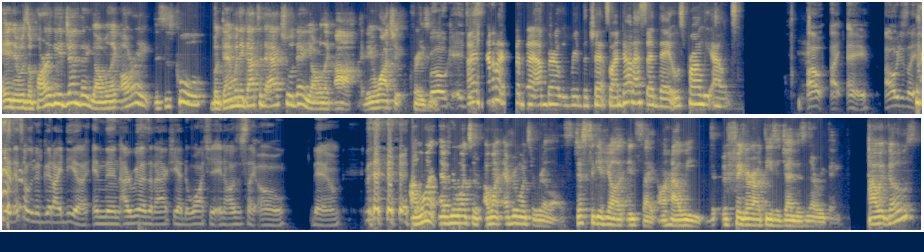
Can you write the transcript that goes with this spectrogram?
and it was a part of the agenda, y'all were like, "All right, this is cool." But then when it got to the actual day, y'all were like, "Ah, I didn't watch it." Crazy. Bro, it I doubt I said that. I barely read the chat, so I doubt I said that. It was probably Alex. Oh, I, hey, I was just like, hey, that sounds like a good idea, and then I realized that I actually had to watch it, and I was just like, oh, damn. I want everyone to I want everyone to realize just to give y'all an insight on how we d- figure out these agendas and everything. How it goes,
